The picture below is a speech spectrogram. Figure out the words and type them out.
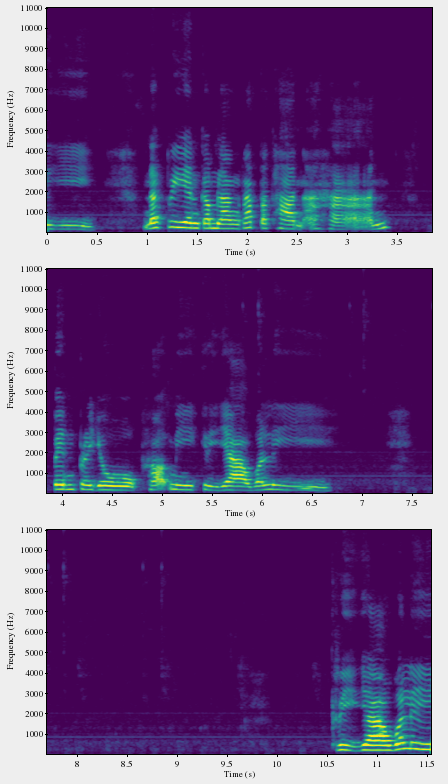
ลี นักเรียนกำลังรับประทานอาหาร เป็นประโยค เพราะมีกริยาวลี กริยาวลี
